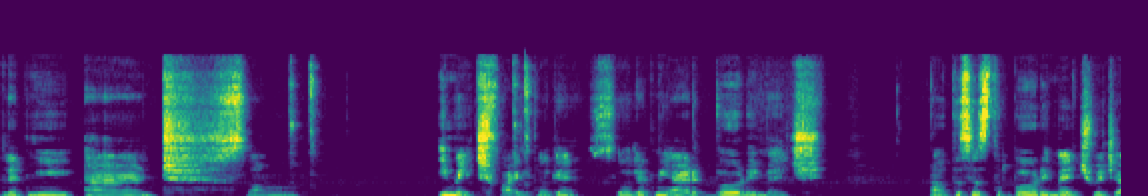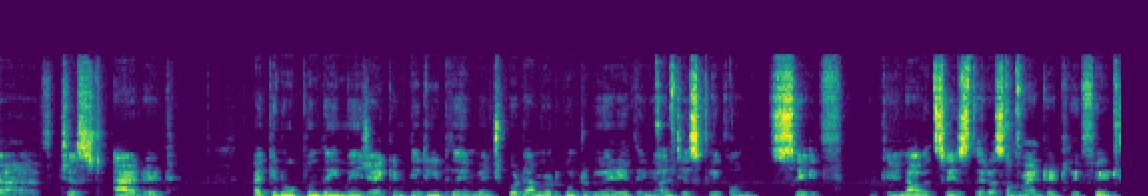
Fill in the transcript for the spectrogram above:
let me add some image file okay? So let me add a bird image. Now this is the bird image which i have just added. I can open the image, I can delete the image, but I'm not going to do anything. I'll just click on save. Okay, now it says there are some mandatory field.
